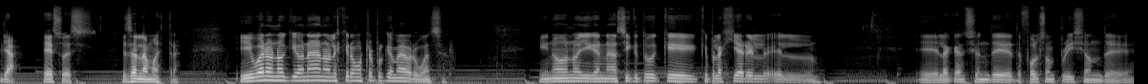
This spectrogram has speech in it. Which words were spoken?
Ya, eso es. Esa es la muestra. Y bueno, no quiero nada, no les quiero mostrar porque me da vergüenza. Y no, no llega nada. Así que tuve que, plagiar el, eh, la canción de The Folsom Prison de,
